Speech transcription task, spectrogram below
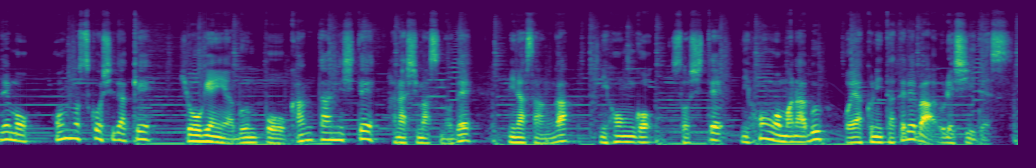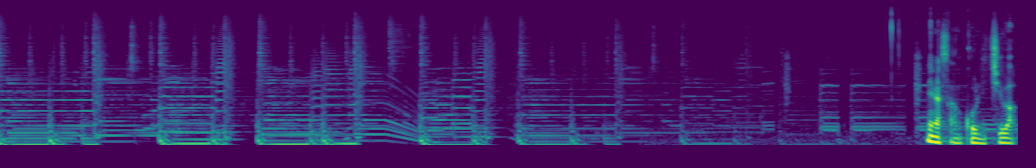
でもほんの少しだけ表現や文法を簡単にして話しますので皆さんが日本語そして日本を学ぶお役に立てれば嬉しいです。皆さんこんにちは。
